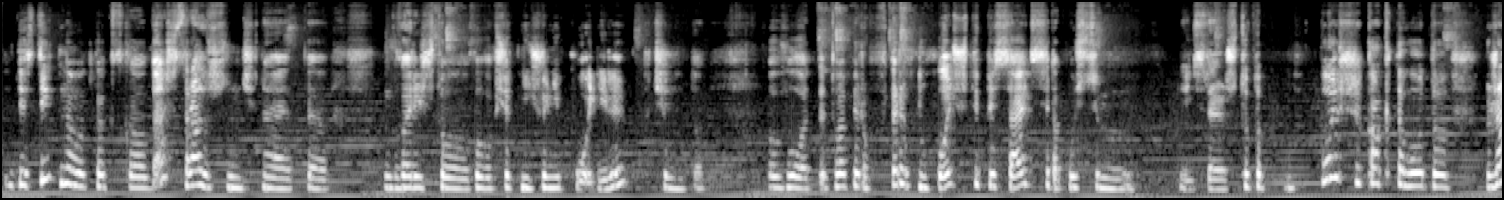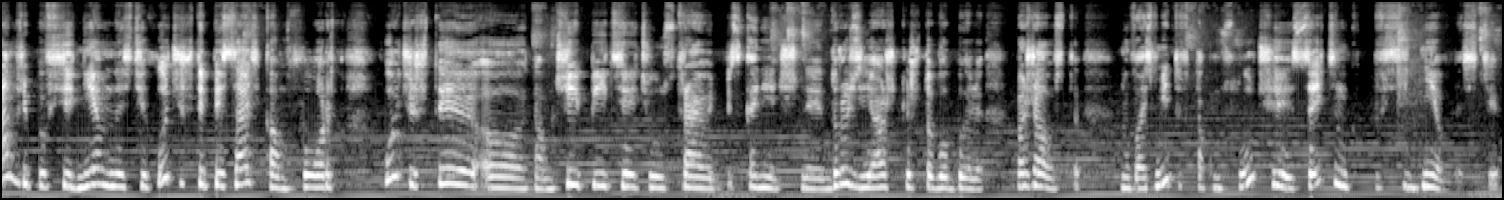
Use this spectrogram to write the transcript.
действительно, вот как сказала Даша, сразу же начинает э, говорить, что вы вообще-то ничего не поняли почему-то. Вот, это во-первых. Во-вторых, ну хочешь ты писать, допустим, не знаю, что-то больше как-то вот в жанре повседневности. Хочешь ты писать комфорт, хочешь ты э, там чаепития эти устраивать бесконечные, друзьяшки, чтобы были. Пожалуйста, ну возьми ты в таком случае сеттинг повседневности.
